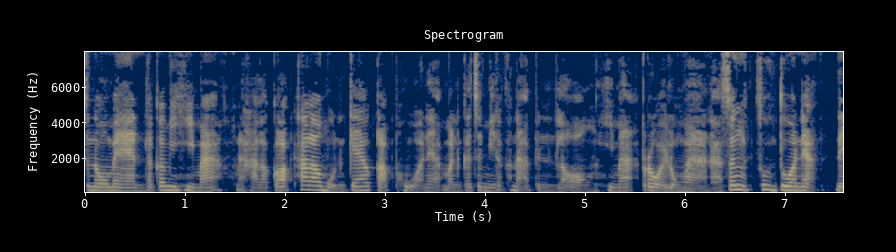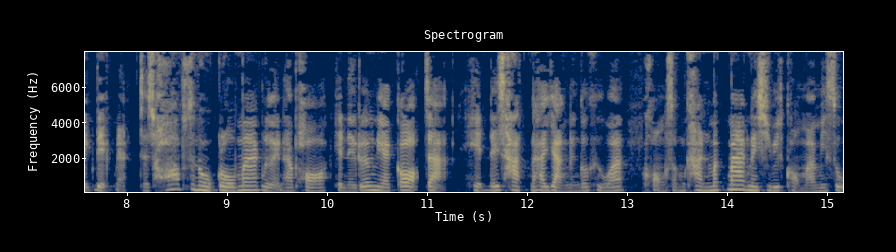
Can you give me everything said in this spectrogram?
สโนว์แมนแล้วก็มีหิมะนะคะแล้วก็ถ้าเราหมุนแก้วกลับหัวเนี่ยมันก็จะมีลักษณะเป็นละอองหิมะโปรยลงมานะซึ่งส่วนตัวเนี่ยเด็กๆเนี่ยจะชอบสโนว์โกลบมากเลยนะพอเห็นในเรื่องนี้ก็จะ เห็นได้ชัดนะคะ อย่างหนึ่งก็คือว่าของสำคัญมากๆในชีวิตของมามิสุ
